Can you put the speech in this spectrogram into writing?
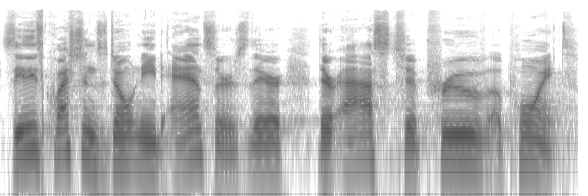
See, these questions don't need answers. They're, they're asked to prove a point.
